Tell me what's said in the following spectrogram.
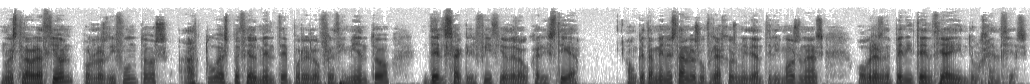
Nuestra oración por los difuntos actúa especialmente por el ofrecimiento del sacrificio de la Eucaristía, aunque también están los sufragios mediante limosnas, obras de penitencia e indulgencias.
